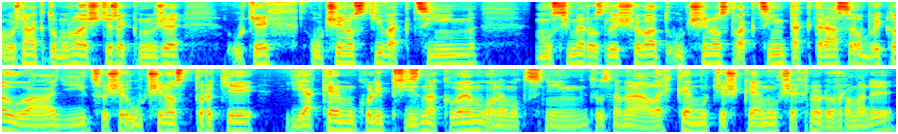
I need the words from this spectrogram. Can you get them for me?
možná k tomuhle ještě řeknu, že u těch účinností vakcín musíme rozlišovat účinnost vakcín, tak která se obvykle uvádí, což je účinnost proti jakémukoliv příznakovému onemocnění, to znamená lehkému, těžkému, všechno dohromady,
